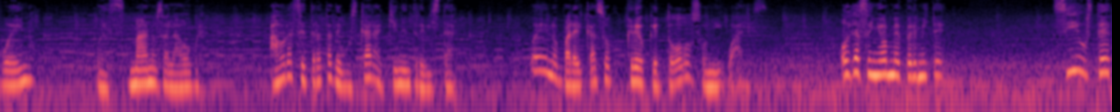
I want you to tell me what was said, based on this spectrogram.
Bueno, pues manos a la obra. Ahora se trata de buscar a quién entrevistar. Bueno, para el caso creo que todos son iguales. Oiga, señor, ¿me permite? Sí, usted.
